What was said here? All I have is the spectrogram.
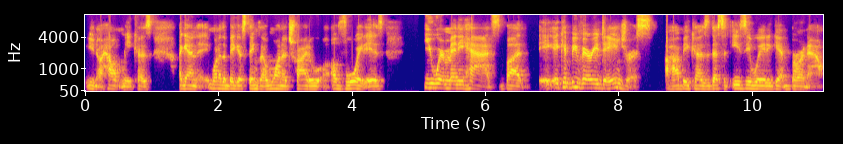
you know help me because again, one of the biggest things I want to try to avoid is you wear many hats, but it, it can be very dangerous uh, because that's an easy way to get burnout.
